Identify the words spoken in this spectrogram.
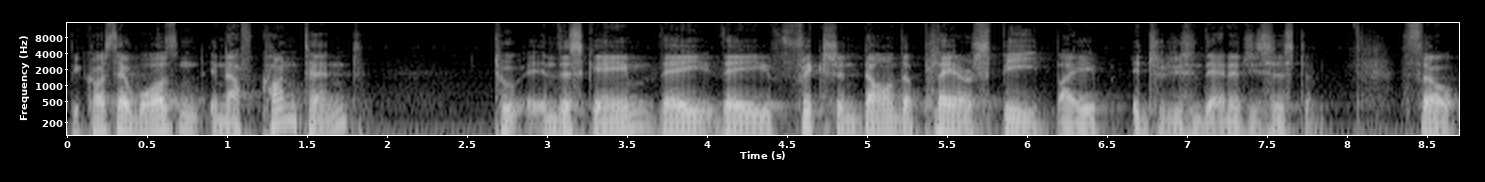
Because there wasn't enough content to in this game, they, they friction down the player speed by introducing the energy system. So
